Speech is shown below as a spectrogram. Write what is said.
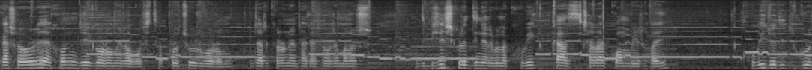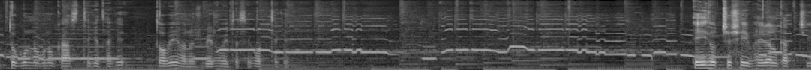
ঢাকা শহরে এখন যে গরমের অবস্থা, প্রচুর গরম। যার কারণে ঢাকা শহরে মানুষ বিশেষ করে দিনের বেলা খুবই কাজ ছাড়া কম বের হয়। খুবই যদি গুরুত্বপূর্ণ কোনো কাজ থেকে থাকে, তবেই মানুষ বের হইতেছে ঘর থেকে। এই হচ্ছে সেই ভাইরাল কাচ্চি।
